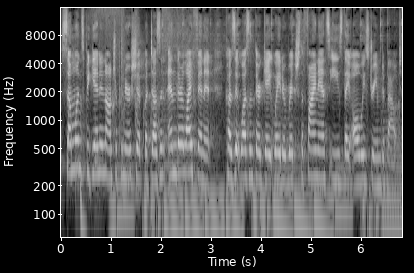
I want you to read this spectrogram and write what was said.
Someone's begin in entrepreneurship but doesn't end their life in it because it wasn't their gateway to reach the finance ease they always dreamed about.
